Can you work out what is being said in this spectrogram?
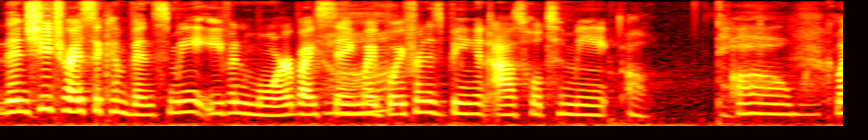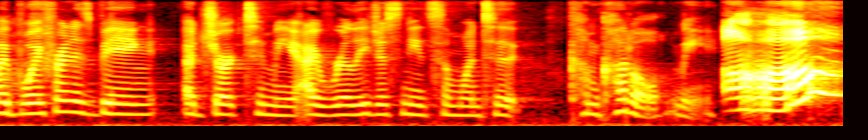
Then she tries to convince me even more by saying my boyfriend is being an asshole to me. Oh, dang. Oh my god. My boyfriend is being a jerk to me. I really just need someone to come cuddle me. Uh-huh.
